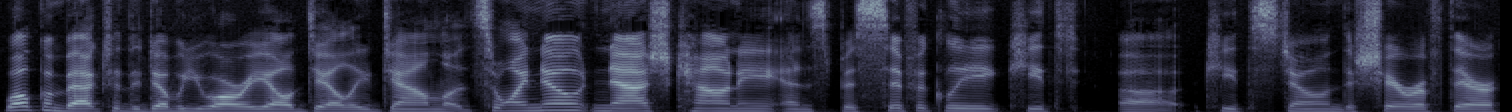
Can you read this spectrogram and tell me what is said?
Welcome back to the WRAL Daily Download. So I know Nash County and specifically Keith uh, Keith Stone, the sheriff there.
